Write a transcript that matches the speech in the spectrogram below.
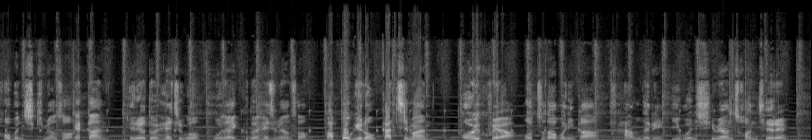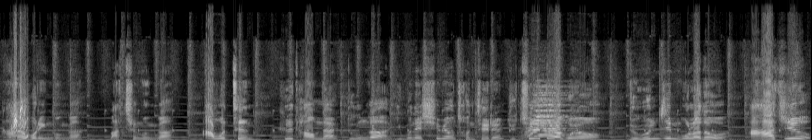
법은 지키면서 약간 배려도 해주고 모자이크도 해주면서 맛보기로 깠지만 어이쿠야 어쩌다 보니까 사람들이 이분 실명 전체를 알아버린 건가? 맞춘 건가? 아무튼 그 다음날 누군가 이분의 실명 전체를 유출했더라고요. 누군진 몰라도 아주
